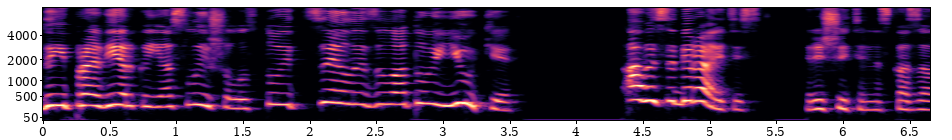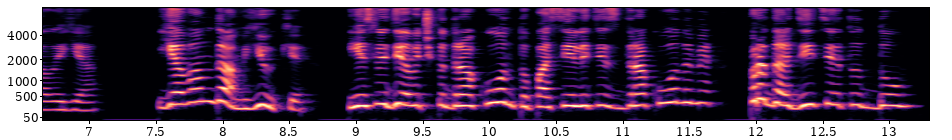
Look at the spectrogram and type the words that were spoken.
да и проверка, я слышала, стоит целой золотой юки. «А вы собираетесь?» — решительно сказала я. «Я вам дам юки. Если девочка дракон, то поселитесь с драконами, продадите этот дом.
